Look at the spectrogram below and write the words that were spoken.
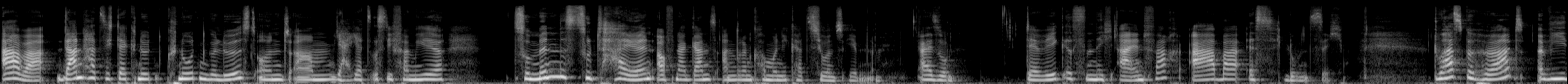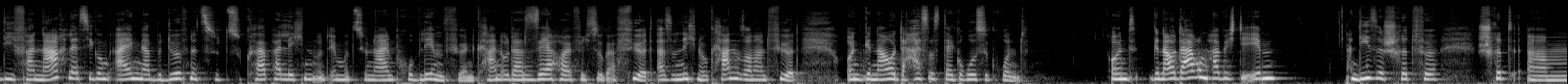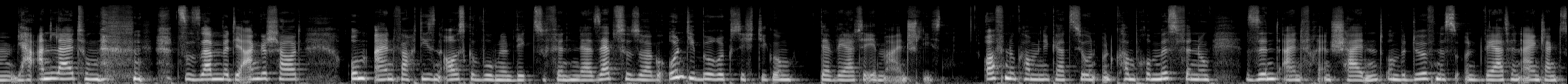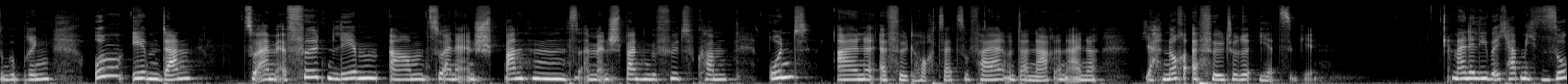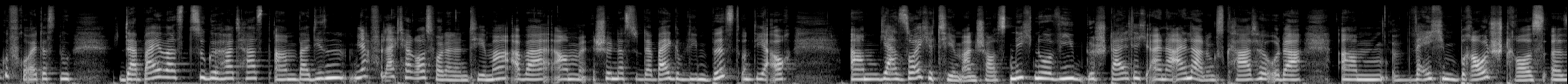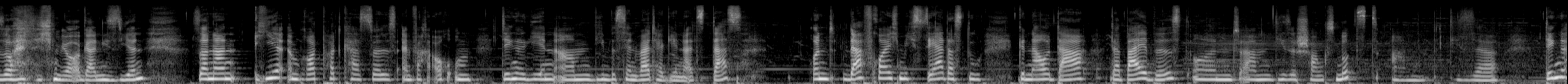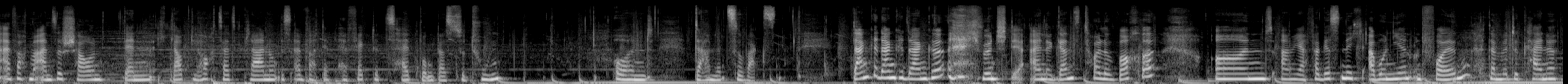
Aber dann hat sich der Knoten gelöst und ähm, ja, jetzt ist die Familie zumindest zu teilen auf einer ganz anderen Kommunikationsebene. Also, der Weg ist nicht einfach, aber es lohnt sich. Du hast gehört, wie die Vernachlässigung eigener Bedürfnisse zu körperlichen und emotionalen Problemen führen kann oder sehr häufig sogar führt. Also nicht nur kann, sondern führt. Und genau das ist der große Grund. Und genau darum habe ich dir eben diese Schritt für Schritt ähm, ja, Anleitung zusammen mit dir angeschaut, um einfach diesen ausgewogenen Weg zu finden, der Selbstfürsorge und die Berücksichtigung der Werte eben einschließt. Offene Kommunikation und Kompromissfindung sind einfach entscheidend, um Bedürfnisse und Werte in Einklang zu bringen, um eben dann zu einem erfüllten Leben, ähm, zu, einer entspannten, zu einem entspannten Gefühl zu kommen und eine erfüllte Hochzeit zu feiern und danach in eine ja, noch erfülltere Ehe zu gehen. Meine Liebe, ich habe mich so gefreut, dass du dabei warst, zugehört hast ähm, bei diesem, ja, vielleicht herausfordernden Thema, aber ähm, schön, dass du dabei geblieben bist und dir auch ähm, ja, solche Themen anschaust. Nicht nur, wie gestalte ich eine Einladungskarte oder ähm, welchen Brautstrauß äh, soll ich mir organisieren, sondern hier im Braut-Podcast soll es einfach auch um Dinge gehen, ähm, die ein bisschen weitergehen als das. Und da freue ich mich sehr, dass du genau da dabei bist und ähm, diese Chance nutzt, ähm, diese Dinge einfach mal anzuschauen. Denn ich glaube, die Hochzeitsplanung ist einfach der perfekte Zeitpunkt, das zu tun und damit zu wachsen. Danke, danke, danke. Ich wünsche dir eine ganz tolle Woche und ähm, ja, vergiss nicht abonnieren und folgen, damit du keine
